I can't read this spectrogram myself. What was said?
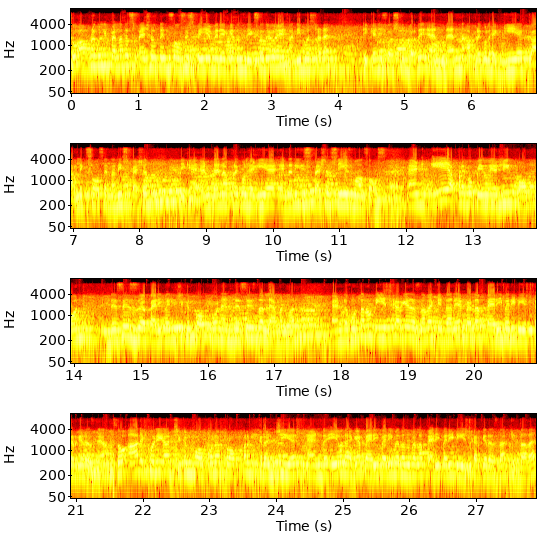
ਸੋ ਆਪਣੇ ਕੋਲ ਜੀ ਪਹਿਲਾਂ ਤਾਂ ਸਪੈਸ਼ਲ ਤਿੰਨ ਸੌਸਿਸ ਪਈ ਹੈ ਮੇਰੇ ਅੱਗੇ, ਤੁਸੀਂ ਦੇਖ ਸਕਦੇ ਹੋ, ਇਹ ਹਨੀ ਮਸਟਰਡ ਹੈ। ਠੀਕ ਹੈ ਜੀ ਫਰਸਟ ਨੰਬਰ ਤੇ। ਐਂਡ ਦੈਨ ਆਪਣੇ ਕੋਲ ਹੈਗੀ ਹੈ ਗਾਰਲਿਕ ਸੌਸ ਇਹਨਾਂ ਦੀ ਸਪੈਸ਼ਲ ਠੀਕ ਹੈ ਐਂਡ ਦੈਨ ਆਪਣੇ ਕੋਲ ਹੈਗੀ ਹੈ ਇਹਨਾਂ ਦੀ ਸਪੈਸ਼ਲ ਸ਼ੇਜ਼ਵਾਨ ਸੌਸ ਐਂਡ ਇਹ ਆਪਣੇ ਕੋਲ ਪਈ ਹੋਈ ਹੈ ਜੀ ਪੌਪਕੌਰਨ this is peri peri chicken popcorn and this is the lemon one and ਹੁਣ ਤੁਹਾਨੂੰ ਟੇਸਟ ਕਰਕੇ ਦੱਸਦਾ ਮੈਂ ਕਿੱਦਾਂ ਦੇ ਆ। ਪਹਿਲਾਂ ਪੈਰੀ ਪੈਰੀ ਟੇਸਟ ਕਰਕੇ ਦੱਸਦੇ ਆ ਸੋ ਆਹ ਦੇਖੋ ਜੀ, ਆਹ ਚਿਕਨ ਪੌਪਕੌਰਨ ਹੈ ਪ੍ਰੋਪਰ ਕਰੰਚੀ ਹੈ। ਐਂਡ ਇਹ ਵਾਲਾ ਹੈਗਾ ਪੈਰੀ ਪੈਰੀ ਮੈਂ ਤੁਹਾਨੂੰ ਪਹਿਲਾਂ ਪੈਰੀ ਪੈਰੀ ਟੇਸਟ ਕਰਕੇ ਦੱਸਦਾ ਕਿੱਦਾਂ ਦਾ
